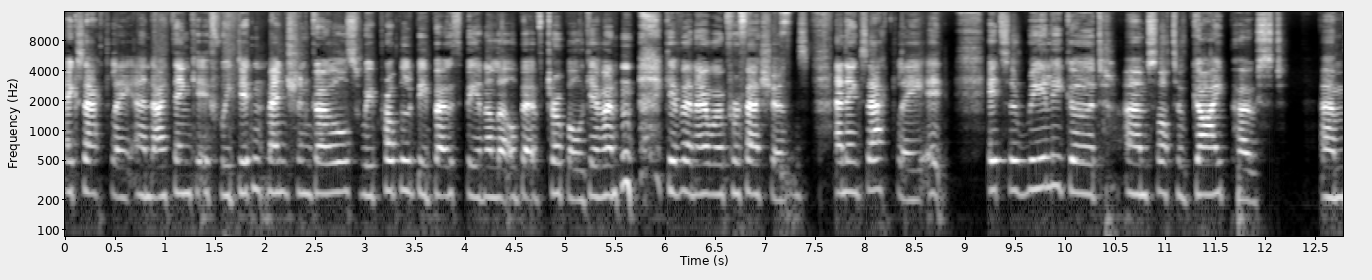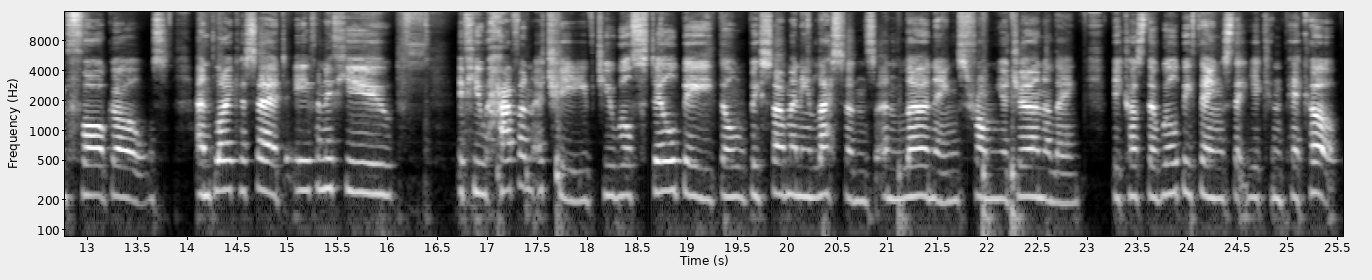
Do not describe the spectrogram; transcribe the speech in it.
Exactly. And I think if we didn't mention goals, we'd probably be both be in a little bit of trouble given given our professions. And exactly, it it's a really good um, sort of guidepost um, for goals. And like I said, even if you if you haven't achieved, you will still be, there will be so many lessons and learnings from your journaling because there will be things that you can pick up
